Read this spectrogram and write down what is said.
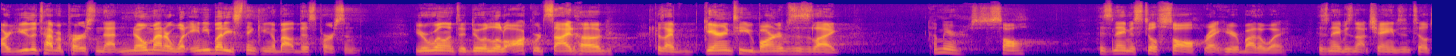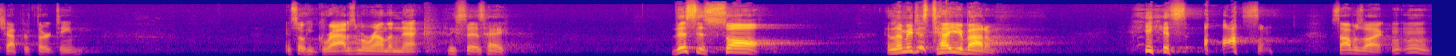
Are you the type of person that no matter what anybody's thinking about this person, you're willing to do a little awkward side hug? Because I guarantee you, Barnabas is like, come here, Saul. His name is still Saul right here, by the way. His name is not changed until chapter 13. And so he grabs him around the neck and he says, Hey, this is Saul. And let me just tell you about him. He is awesome. Saul was like, Mm-mm.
